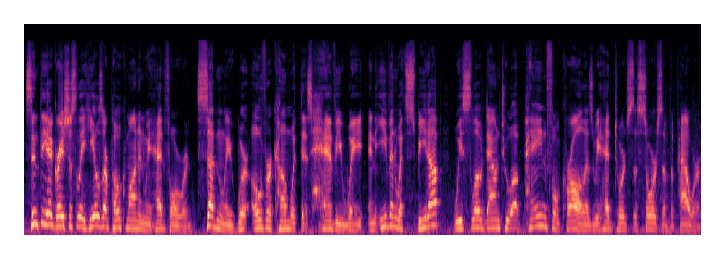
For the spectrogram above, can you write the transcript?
Cynthia graciously heals our Pokemon and we head forward. Suddenly, we're overcome with this heavy weight, and even with speed up, we slowed down to a painful crawl as we head towards the source of the power.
